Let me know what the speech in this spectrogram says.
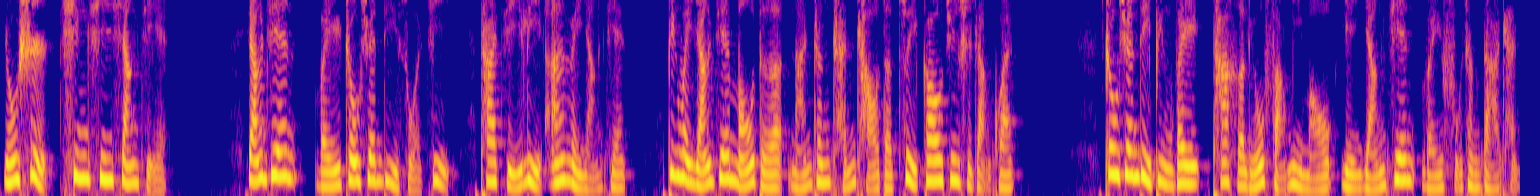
由是倾心相结，杨坚为周宣帝所忌，他极力安慰杨坚，并为杨坚谋得南征陈朝的最高军事长官。周宣帝病危，他和刘访密谋，引杨坚为辅政大臣。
